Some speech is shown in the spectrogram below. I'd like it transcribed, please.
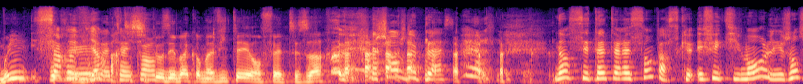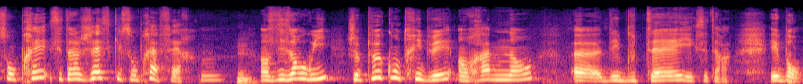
Oui, ça revient. participer au débat comme invité en fait, c'est ça? Change de place. Non, c'est intéressant parce que effectivement, les gens sont prêts. C'est un geste qu'ils sont prêts à faire, Mm. en se disant oui, je peux contribuer en ramenant euh, des bouteilles, etc. Et bon,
